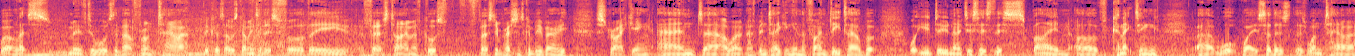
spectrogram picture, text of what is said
Well, let's move towards the Balfron Tower. Because I was coming to this for the first time, of course, first impressions can be very striking, and uh, I won't have been taking in the fine detail, but what you do notice is this spine of connecting uh, walkways. So there's, there's one tower,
